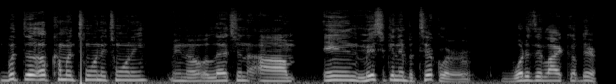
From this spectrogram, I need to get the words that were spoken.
with the upcoming 2020, you know, election, um, in Michigan in particular, what is it like up there?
